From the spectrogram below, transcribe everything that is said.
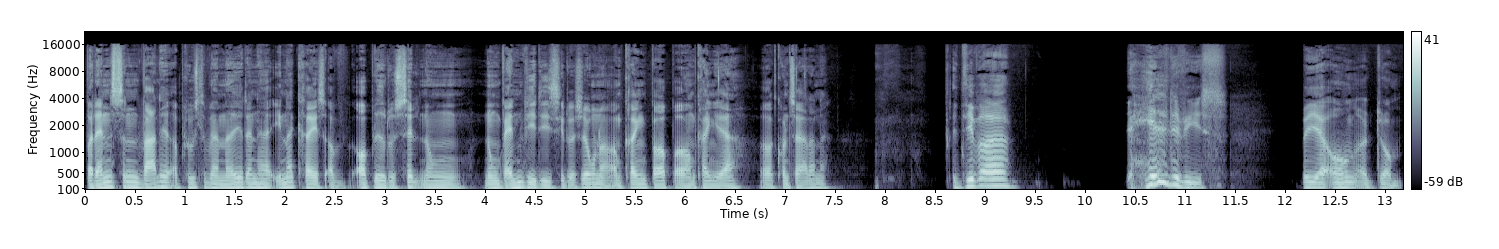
hvordan sådan var det at pludselig være med i den her inderkreds, og oplevede du selv nogle, nogle vanvittige situationer omkring Bob og omkring jer og koncerterne? det var heldigvis, var jeg ung og dum.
